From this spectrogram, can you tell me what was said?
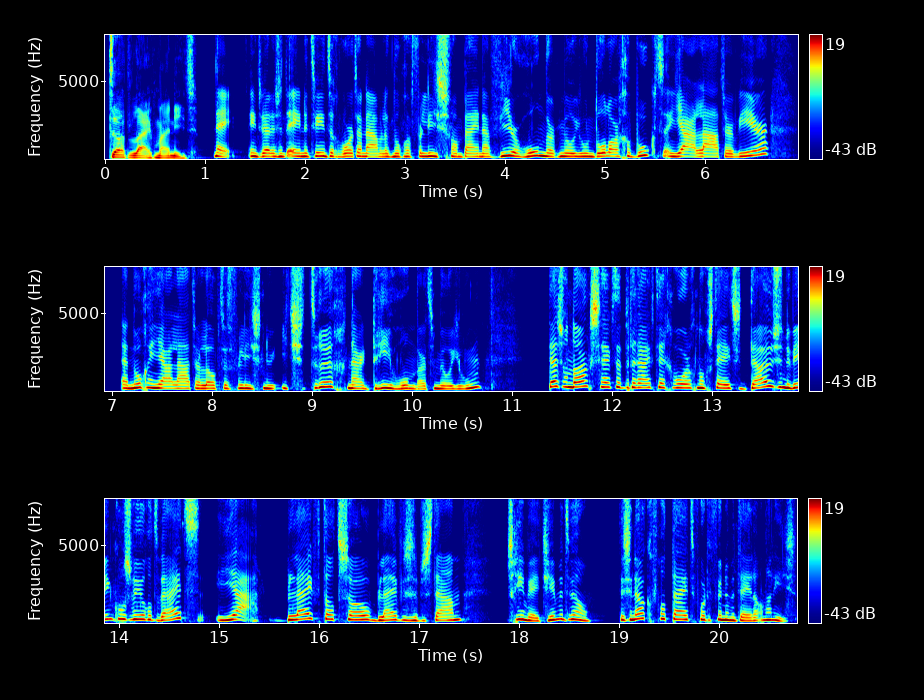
dat lijkt mij niet. Nee, in 2021 wordt er namelijk nog een verlies van bijna 400 miljoen dollar geboekt. Een jaar later weer. En nog een jaar later loopt het verlies nu ietsje terug naar 300 miljoen. Desondanks heeft het bedrijf tegenwoordig nog steeds duizenden winkels wereldwijd. Ja, blijft dat zo? Blijven ze bestaan? Misschien weet Jim het wel. Het is in elk geval tijd voor de fundamentele analyse.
